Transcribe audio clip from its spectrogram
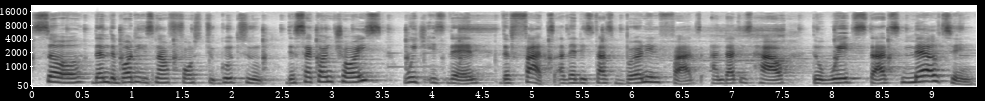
so then the body is now forced to go to the second choice, which is then the fat, and then it starts burning fat, and that is how the weight starts melting.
